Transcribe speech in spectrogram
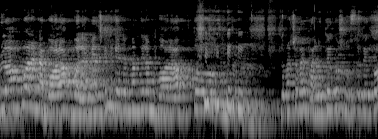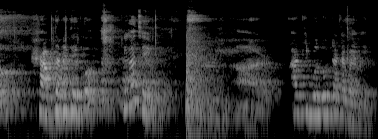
ব্লগ বলে না বলক বলে। আমি আজকে থেকে এটার নাম দিলাম বলক তো তোমরা সবাই ভালো থেকো সুস্থ থেকো সাবধানে থেকো ঠিক আছে? আর আর কি বলব? Tata bye bye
